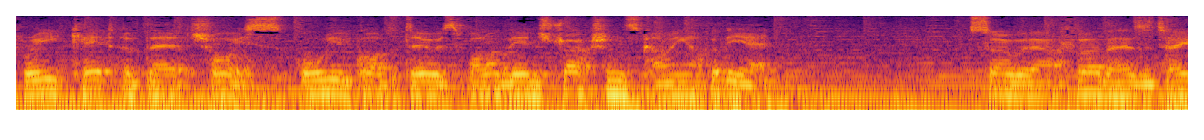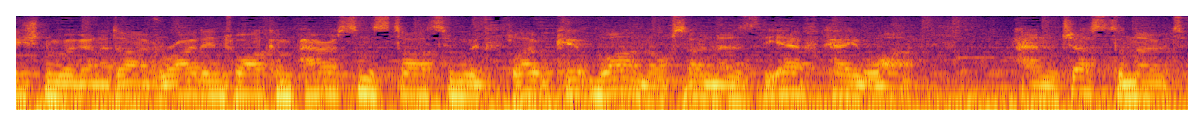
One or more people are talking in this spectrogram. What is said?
free kit of their choice. All you've got to do is follow the instructions coming up at the end. So without further hesitation, we're going to dive right into our comparison, starting with Float Kit 1, also known as the FK1. And just a note,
